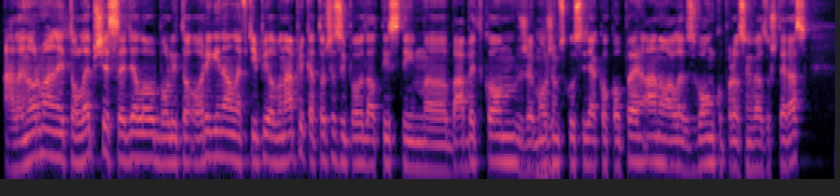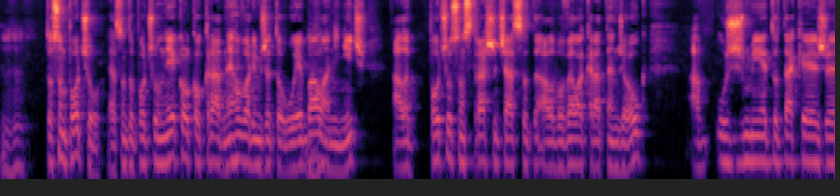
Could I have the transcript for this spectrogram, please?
ale normálne to lepšie sedelo, boli to originálne vtipy, lebo napríklad to, čo si povedal ty s tým e, bábetkom, že môžem skúsiť ako kope, áno, ale zvonku prosím vás už teraz, uh-huh. to som počul. Ja som to počul niekoľkokrát, nehovorím, že to ujebal uh-huh. ani nič, ale počul som strašne často, alebo veľakrát ten joke a už mi je to také, že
